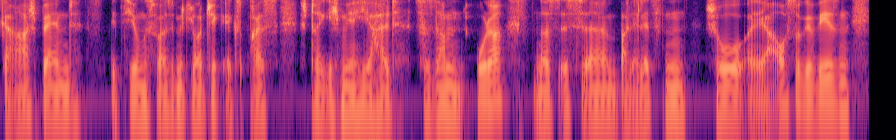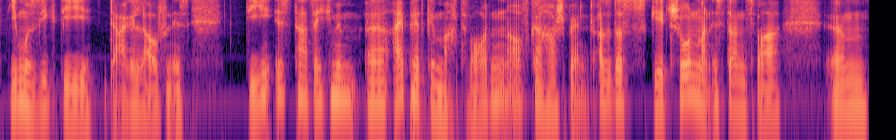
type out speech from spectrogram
GarageBand beziehungsweise mit Logic Express stricke ich mir hier halt zusammen. Oder, und das ist äh, bei der letzten Show äh, ja auch so gewesen, die Musik, die da gelaufen ist, die ist tatsächlich mit dem äh, iPad gemacht worden auf GarageBand. Also das geht schon, man ist dann zwar ähm,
